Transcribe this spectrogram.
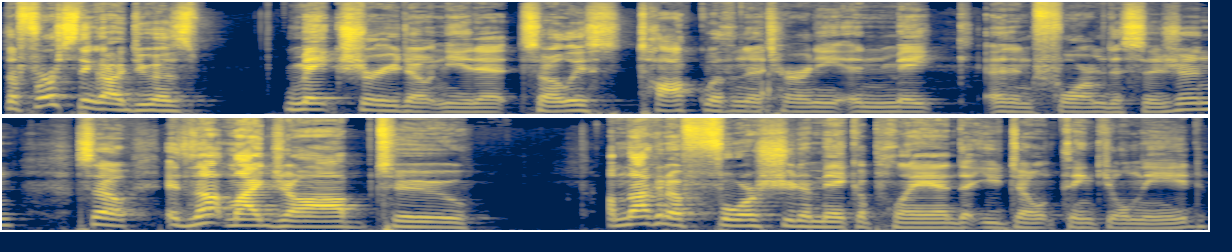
the first thing I would do is make sure you don't need it. So, at least talk with an attorney and make an informed decision. So, it's not my job to, I'm not going to force you to make a plan that you don't think you'll need,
